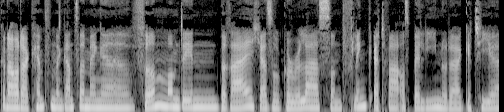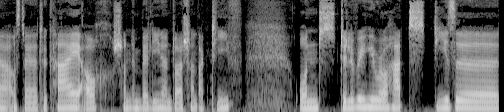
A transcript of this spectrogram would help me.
Genau, da kämpfen eine ganze Menge Firmen um den Bereich, also Gorillas und Flink etwa aus Berlin oder Getir aus der Türkei, auch schon in Berlin und Deutschland aktiv. Und Delivery Hero hat diese,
